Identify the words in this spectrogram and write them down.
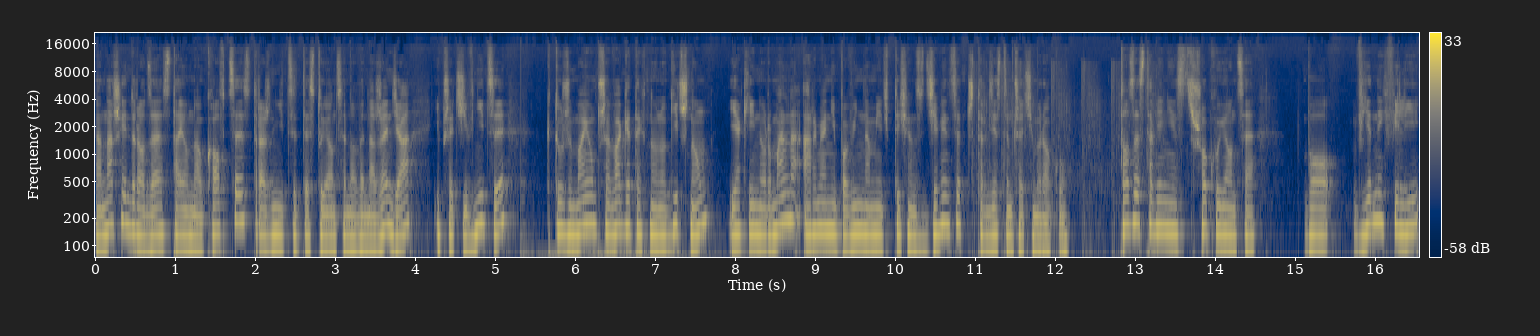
Na naszej drodze stają naukowcy, strażnicy testujące nowe narzędzia i przeciwnicy, którzy mają przewagę technologiczną, jakiej normalna armia nie powinna mieć w 1943 roku. To zestawienie jest szokujące, bo w jednej chwili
